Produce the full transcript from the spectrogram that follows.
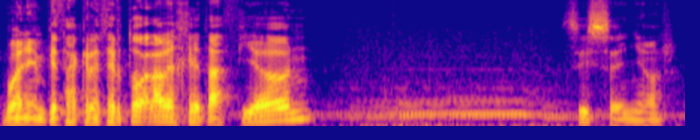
Bueno, empieza a crecer toda la vegetación. Sí, señor.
